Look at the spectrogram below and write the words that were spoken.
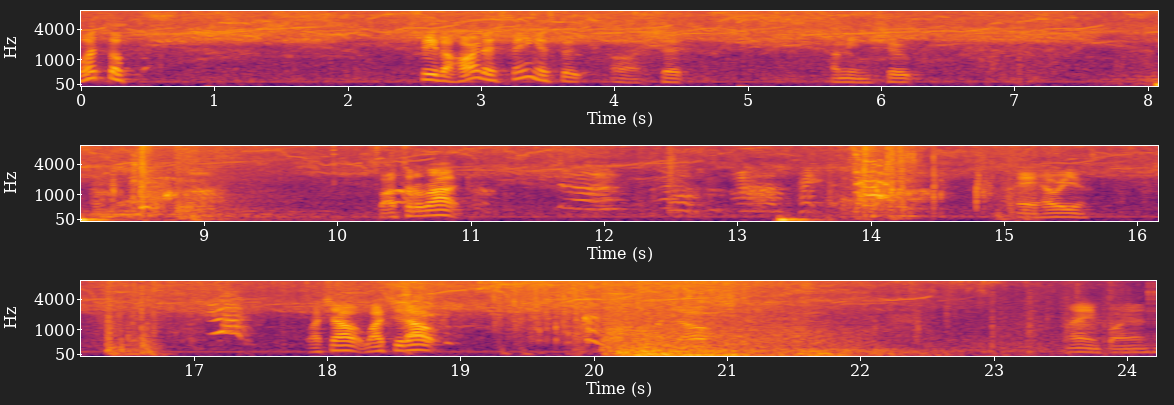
What the? See, the hardest thing is to. Oh shit. I mean, shoot. Spot to the rock. Hey, how are you? Watch out. Watch it out. Watch out. I ain't playing.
